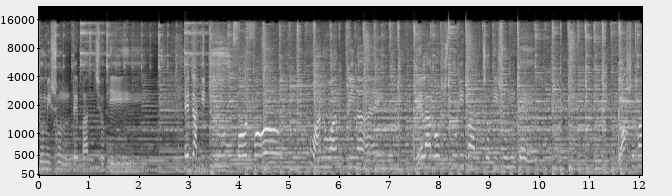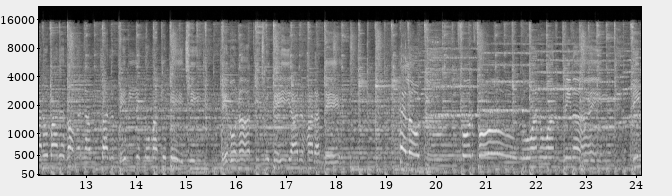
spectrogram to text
তুমি শুনতে পাচ্ছ কি? এটা কি two four four one one three nine Bela Bose তুমি পারছ কি শুনতে? দশ বারো বার রং নাম্বার পেরিয়ে তোমাকে পেয়েছি। দেব না কিছুতেই আর হারাতে। Hello two four four one one three nine দিন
